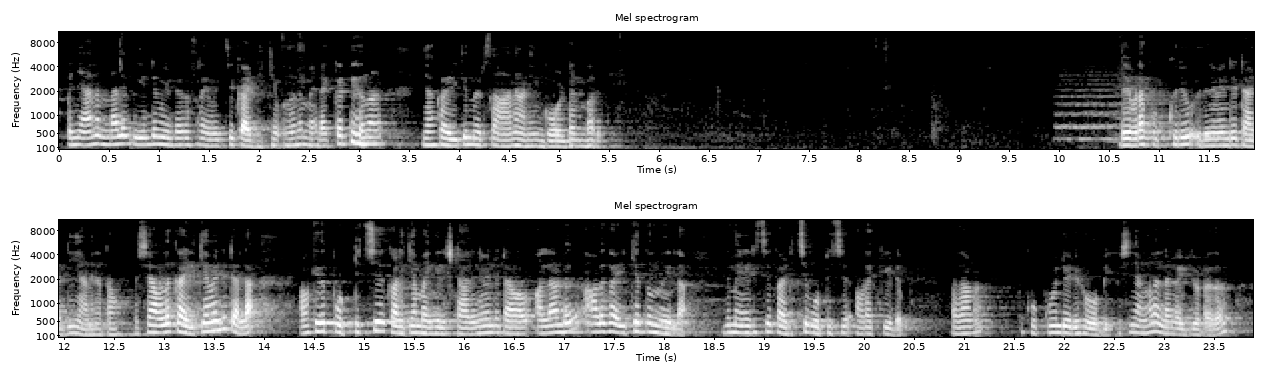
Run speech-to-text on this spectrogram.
അപ്പം ഞാൻ എന്നാലും വീണ്ടും വീണ്ടും ശ്രമിച്ച് കടിക്കും. അങ്ങനെ മെനക്കെട്ടിരുന്ന ഞാൻ കഴിക്കുന്ന ഒരു സാധനമാണ് ഈ ഗോൾഡൻ ബറി. ഇതെവിടെ കുക്കുരു ഇതിന് വേണ്ടിയിട്ട് അടിയാണ് കേട്ടോ. പക്ഷെ അവൾ കഴിക്കാൻ വേണ്ടിയിട്ടല്ല. അവൾക്കിത് പൊട്ടിച്ച് കളിക്കാൻ ഭയങ്കര ഇഷ്ടമാണ്. അതിന് വേണ്ടിയിട്ടാണ് അല്ലാണ്ട് ആൾ കഴിക്കത്തൊന്നുമില്ല. ഇത് മേടിച്ച് കടിച്ച് പൊട്ടിച്ച് അവിടെയൊക്കെ ഇടും. അതാണ് കുക്കുവിന്റെ ഒരു ഹോബി. പക്ഷെ ഞങ്ങളെല്ലാം കഴിക്കൂട്ടോ അത്.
